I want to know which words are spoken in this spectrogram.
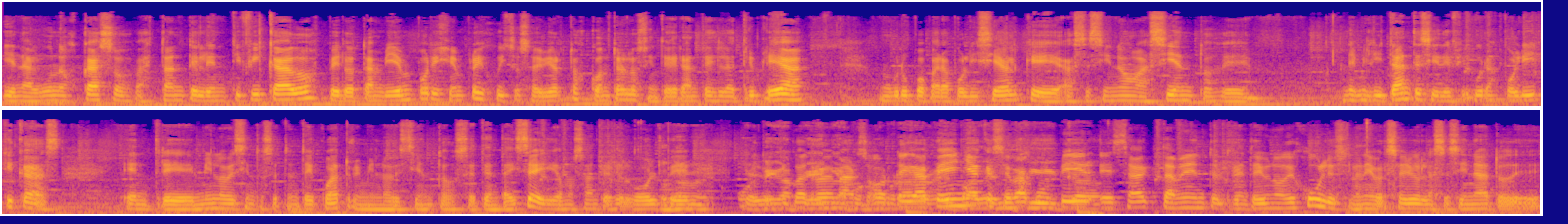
y en algunos casos bastante lentificados, pero también, por ejemplo, hay juicios abiertos contra los integrantes de la AAA, un grupo parapolicial que asesinó a cientos de, de militantes y de figuras políticas entre 1974 y 1976, digamos, antes del golpe del 24 de marzo. Ortega Peña, que se va a cumplir exactamente el 31 de julio, es el aniversario del asesinato de,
